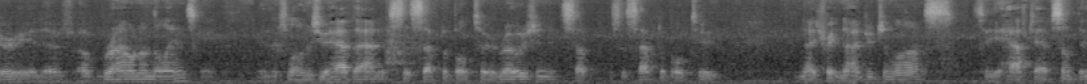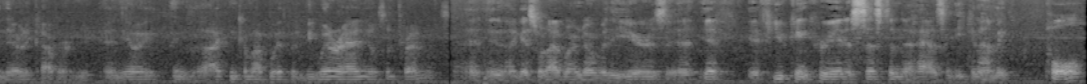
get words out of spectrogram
period of, of brown on the landscape. And as long as you have that, it's susceptible to erosion. It's susceptible to nitrate nitrogen loss. So you have to have something there to cover it. And the only thing that I can come up with would be winter annuals and perennials. And, and I guess what I've learned over the years, if if you can create a system that has an economic pull,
